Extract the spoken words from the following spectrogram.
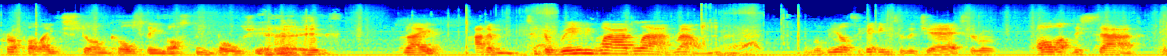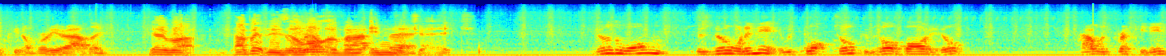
Proper like Stone Cold Steve Austin bullshit. it is. right, Adam, take a really wide line round, and we'll be able to get into the church. They're all up this side, looking over here, aren't they? Yeah, but I bet there's a The lot of them in the there. church. No, the one. There's no one in it. It was blocked up. It was all boarded up. I was breaking in.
